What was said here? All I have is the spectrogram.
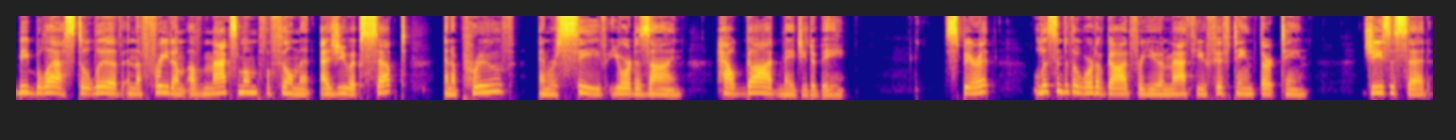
Be blessed to live in the freedom of maximum fulfillment as you accept and approve and receive your design, how God made you to be. Spirit, listen to the word of God for you in Matthew 15 13. Jesus said,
